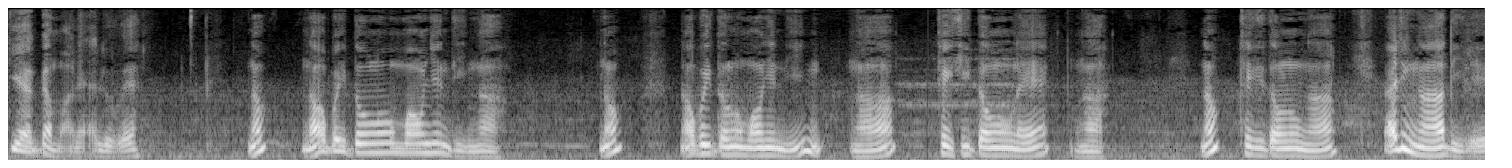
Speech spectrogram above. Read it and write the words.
တိယကတ်မှာလည်းအဲ့လိုပဲနော်နောက်ပိတ်သုံးလုံးပေါင်းချင်းဒီငါနော်နောက်ပိတ်သုံးလုံးပေါင်းချင်းဒီငါထိပ်စီသုံးလုံးလည်းငါနော်ထိပ်ထိပ်သုံးလုံးငါအဲ့ဒီငါဒီလေ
